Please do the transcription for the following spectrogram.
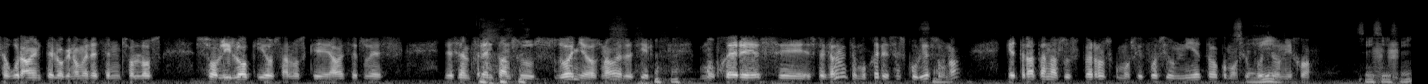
seguramente lo que no merecen son los soliloquios a los que a veces les les enfrentan sus dueños, ¿no? Es decir, mujeres, eh, especialmente mujeres, es curioso, ¿no? Que tratan a sus perros como si fuese un nieto, como si fuese un hijo. Sí, sí, sí,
